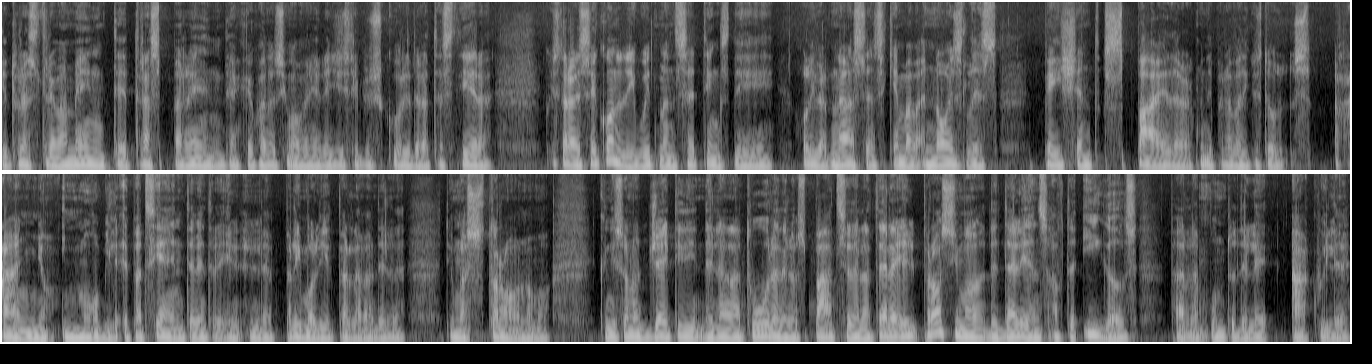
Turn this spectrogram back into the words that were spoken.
scrittura estremamente trasparente anche quando si muove nei registri più scuri della tastiera. Questo era il secondo dei Whitman settings di Oliver Nassen, si chiamava Noiseless Patient Spider, quindi parlava di questo ragno immobile e paziente, mentre il, primo lead parlava del, di un astronomo. Quindi sono oggetti di, della natura, dello spazio, della terra. E il prossimo, The Dalliance of the Eagles, parla appunto delle aquile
